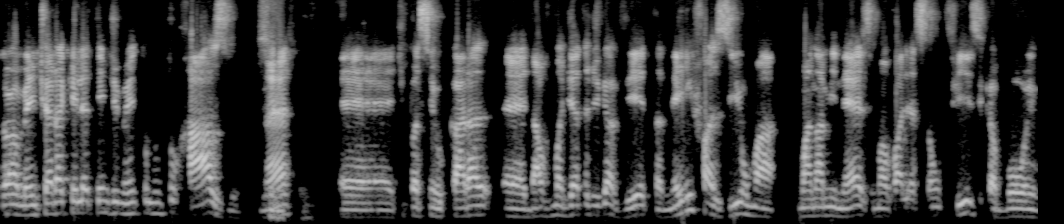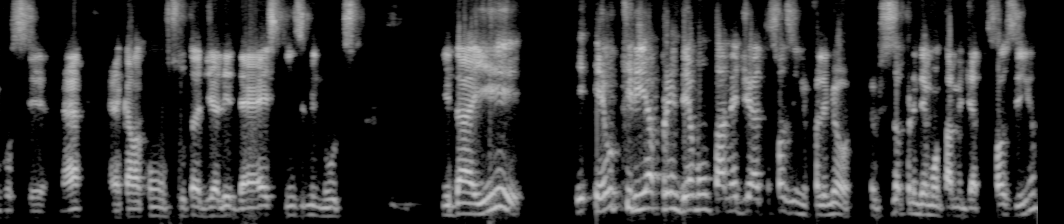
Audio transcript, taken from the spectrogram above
normalmente era aquele atendimento muito raso, Sim. né? É, tipo assim, o cara é, dava uma dieta de gaveta, nem fazia uma, uma anamnese, uma avaliação física boa em você, né? Era aquela consulta de ali 10, 15 minutos. E daí eu queria aprender a montar minha dieta sozinho. Eu falei, meu, eu preciso aprender a montar minha dieta sozinho,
